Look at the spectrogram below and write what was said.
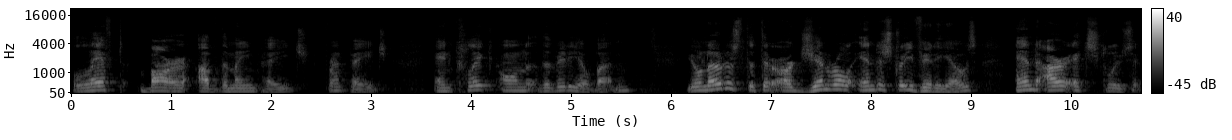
left bar of the main page, front page, and click on the video button, you'll notice that there are general industry videos and our exclusive.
